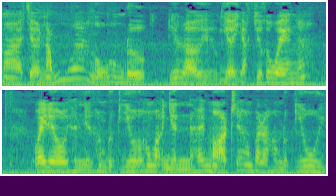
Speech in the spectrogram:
Mà trời nóng quá ngủ không được. Với lại giờ dắt chưa có quen á. Quay video hình như không được vui Không phải nhìn thấy mệt chứ không phải là không được vui.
